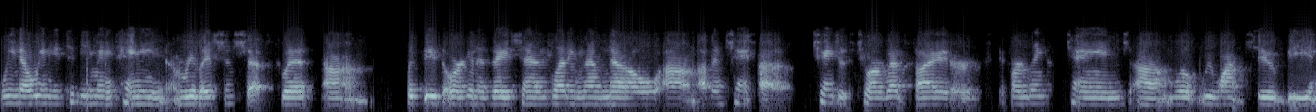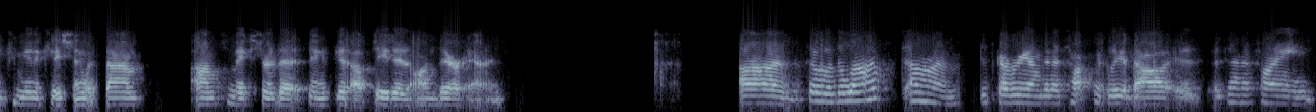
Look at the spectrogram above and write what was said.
we know we need to be maintaining relationships with um, with these organizations, letting them know um, of uh, changes to our website or if our links change. Um, we'll, we want to be in communication with them um, to make sure that things get updated on their end. Um, so the last um, discovery I'm going to talk quickly about is identifying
